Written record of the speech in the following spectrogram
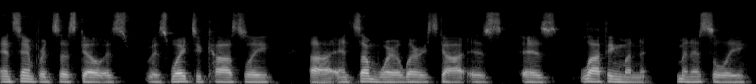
in San Francisco is is way too costly. Uh, and somewhere Larry Scott is is laughing man, menacingly.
